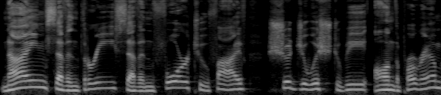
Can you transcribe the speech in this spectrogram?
973 7425. Should you wish to be on the program,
